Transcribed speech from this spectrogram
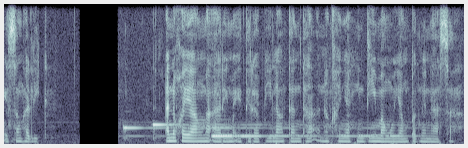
isang halik. Ano kaya ang maaring maitira bilang tanda ng kanyang hindi manguyang pagnanasa?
